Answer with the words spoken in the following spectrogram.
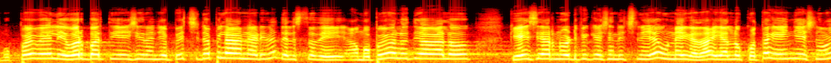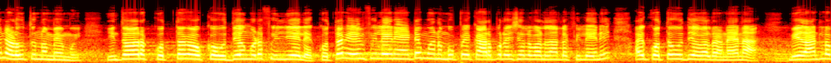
ముప్పై వేలు ఎవరు భర్తీ చేసిరని చెప్పి చిన్నపిల్లగాన్ని అడిగినా తెలుస్తుంది. ఆ ముప్పై వేల ఉద్యోగాలు కేసీఆర్ నోటిఫికేషన్ ఇచ్చినవే ఉన్నాయి కదా. ఇవాళ నువ్వు కొత్తగా ఏం చేసినావని అడుగుతున్నాం మేము. ఇంతవరకు కొత్తగా ఒక్క ఉద్యోగం కూడా ఫిల్ చేయలే. కొత్తగా ఏం ఫిల్ అయినాయి అంటే మనం ముప్పై కార్పొరేషన్ల వాళ్ళ దాంట్లో ఫిల్ అయినాయి. అవి కొత్త ఉద్యోగాలు రా నాయన. మీ దాంట్లో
